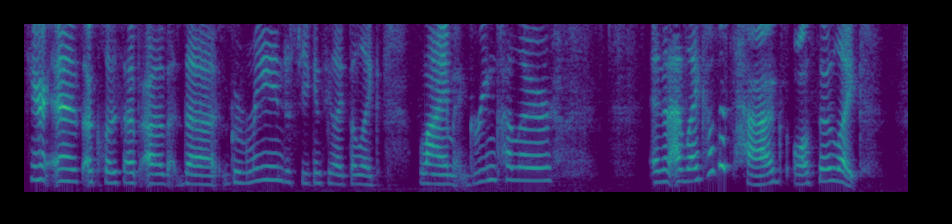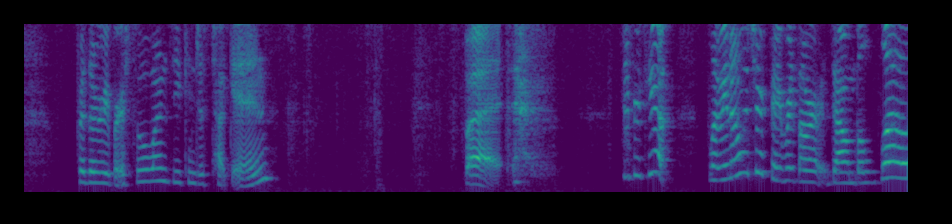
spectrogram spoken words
Here is a close-up of the green, just so you can see like the like lime green color. And then I like how the tags also like for the reversible ones you can just tuck in. But super cute. Let me know what your favorites are down below.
